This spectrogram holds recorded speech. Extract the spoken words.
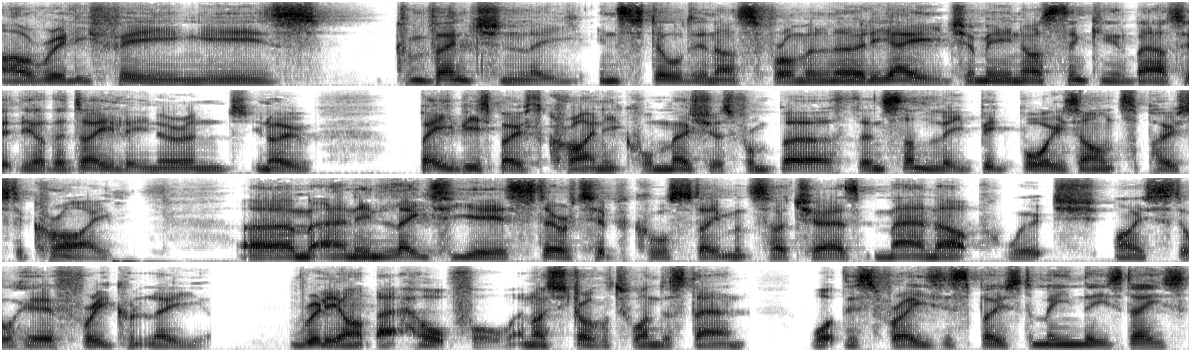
are really feeling is conventionally instilled in us from an early age. I mean, I was thinking about it the other day, Lena, and you know, babies both cry in equal measures from birth, and suddenly big boys aren't supposed to cry. Um, and in later years, stereotypical statements such as man up, which I still hear frequently, really aren't that helpful. And I struggle to understand what this phrase is supposed to mean these days.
